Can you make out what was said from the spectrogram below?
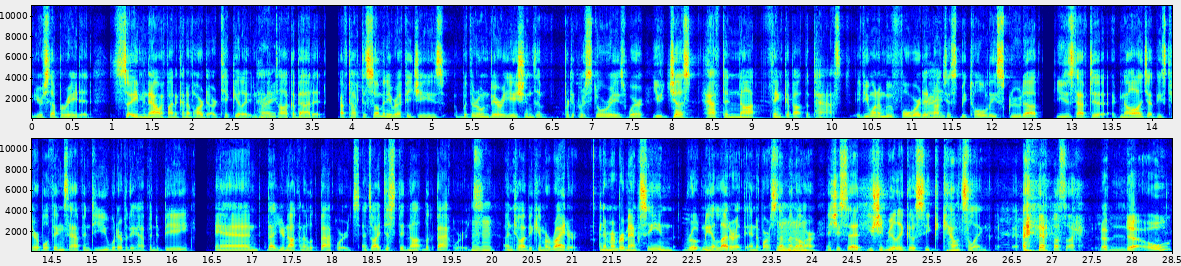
you're separated. So even now, I find it kind of hard to articulate and how to talk about it. I've talked to so many refugees with their own variations of particular stories where you just have to not think about the past. If you want to move forward and Right. not just be totally screwed up, you just have to acknowledge that these terrible things happened to you, whatever they happen to be, and that you're not going to look backwards. And so I just did not look backwards mm-hmm. until I became a writer. And I remember Maxine wrote me a letter at the end of our seminar, and she said, You should really go seek counseling. and I was like, No,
